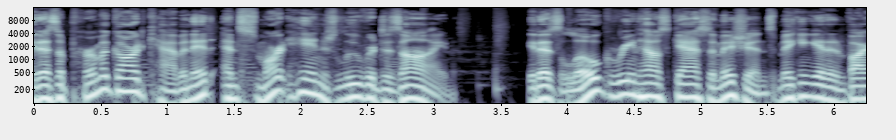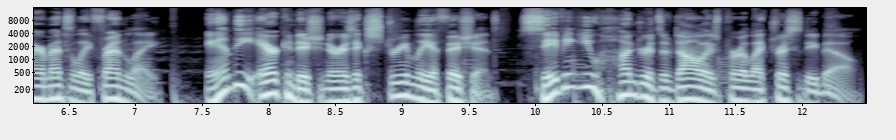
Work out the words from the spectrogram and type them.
it has a PermaGuard cabinet and smart hinge louver design. It has low greenhouse gas emissions, making it environmentally friendly. And the air conditioner is extremely efficient, saving you hundreds of dollars per electricity bill.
